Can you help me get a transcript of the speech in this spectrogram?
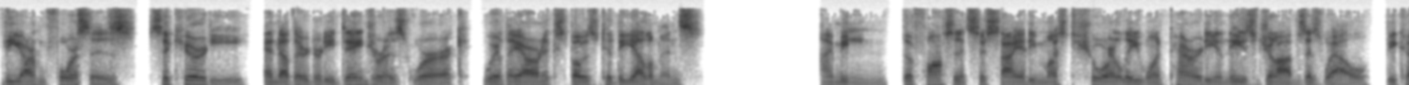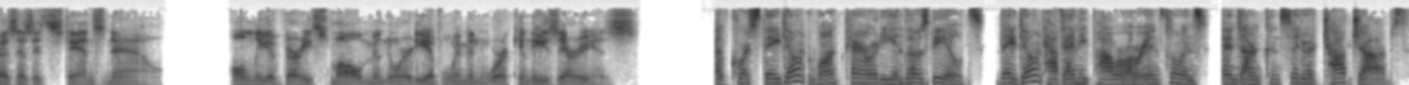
the armed forces, security, and other dirty dangerous work, where they are exposed to the elements, I mean, the Fawcett Society must surely want parity in these jobs as well, because as it stands now, only a very small minority of women work in these areas. Of course they don't want parity in those fields, they don't have any power or influence, and aren't considered top jobs.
